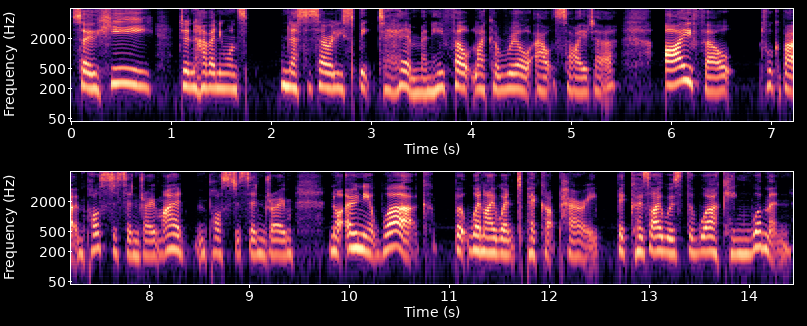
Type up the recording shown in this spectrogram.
So he didn't have anyone necessarily speak to him and he felt like a real outsider. I felt talk about imposter syndrome. I had imposter syndrome not only at work, but when I went to pick up Harry, because I was the working woman.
